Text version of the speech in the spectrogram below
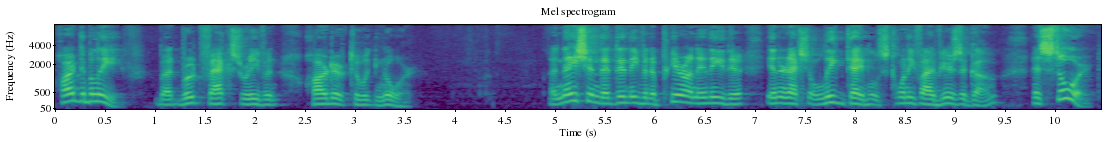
Hard to believe, but brute facts are even harder to ignore. A nation that didn't even appear on any of the international league tables 25 years ago has soared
